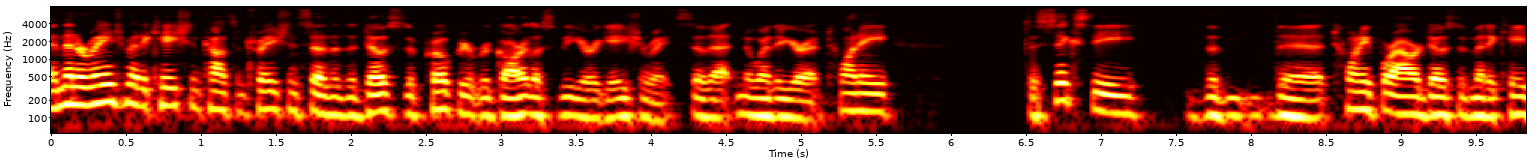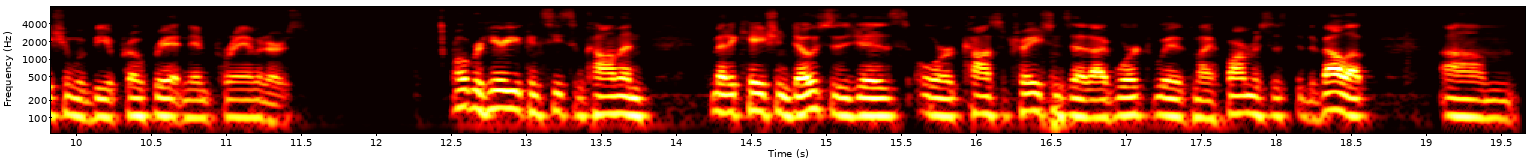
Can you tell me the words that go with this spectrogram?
And then arrange medication concentration so that the dose is appropriate regardless of the irrigation rate, so that whether you're at 20 to 60, the, the 24-hour dose of medication would be appropriate and in parameters. Over here, you can see some common medication dosages or concentrations that I've worked with my pharmacist to develop um,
